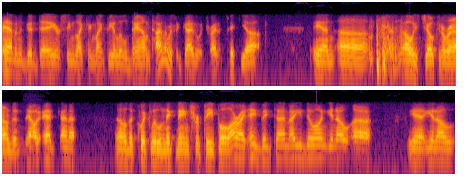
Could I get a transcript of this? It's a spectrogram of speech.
having a good day or seemed like they might be a little down, Tyler was a guy that would try to pick you up, and uh, always joking around, and you know, had kind of oh the quick little nicknames for people. All right, hey, big time, how you doing? You know. uh yeah, you know,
